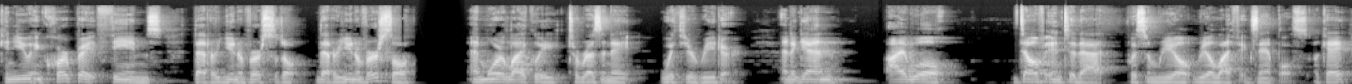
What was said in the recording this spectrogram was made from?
Can you incorporate themes that are universal, that are universal and more likely to resonate with your reader? And again, I will delve into that with some real, real life examples. Okay.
